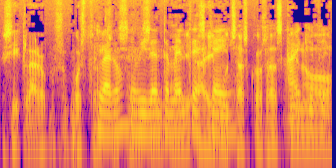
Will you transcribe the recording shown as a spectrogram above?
Sí, claro, por supuesto. Claro, evidentemente. Hay, muchas cosas que no,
